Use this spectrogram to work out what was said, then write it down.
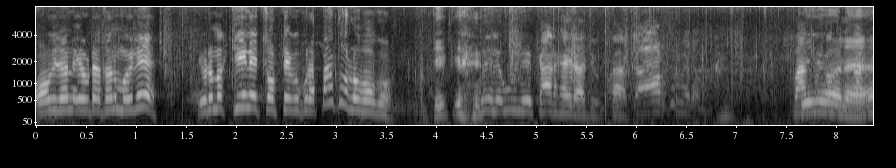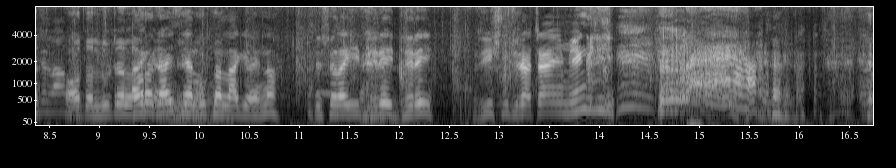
अघि झन् एउटा झन् मैले एउटामा के नै चप्टेको पुरा पातलो भएको। यहाँ लुट्न लाग्यो होइन। त्यसको लागि धेरै धेरै रिस उठेर चाहिँ मेङ्गी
